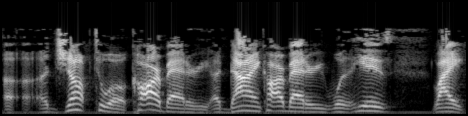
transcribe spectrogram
a, a jump to a car battery, a dying car battery with his like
